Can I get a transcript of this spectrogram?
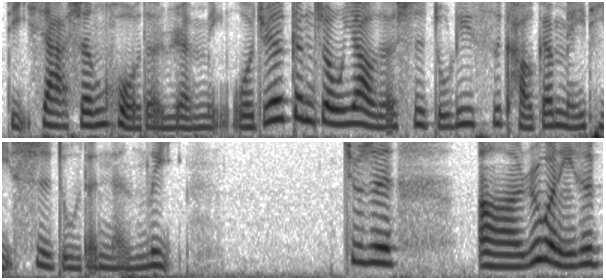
底下生活的人民，我觉得更重要的是独立思考跟媒体试读的能力。就是，呃，如果你是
